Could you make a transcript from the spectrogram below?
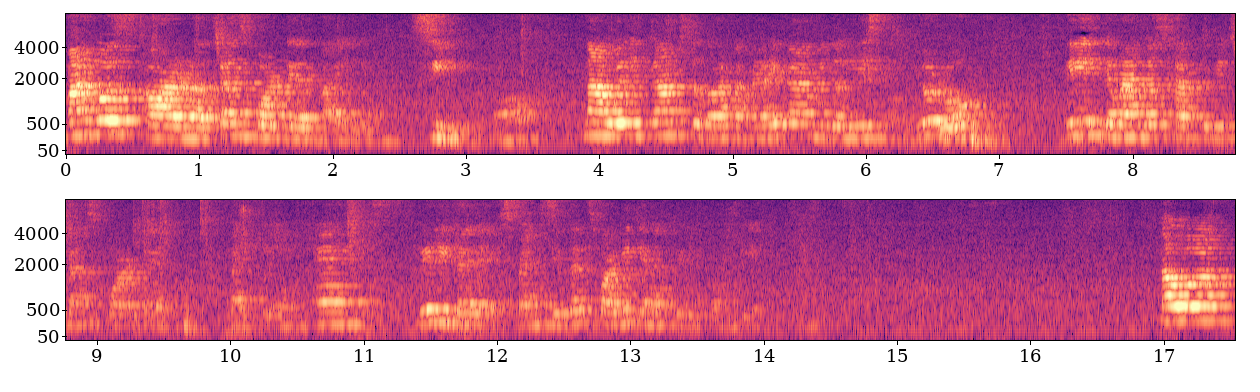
mangoes are uh, transported by sea. No? Now when it comes to North America, Middle East, and Europe, the, the mangoes have to be transported by plane. And it's really very expensive. That's why we cannot really compete. Now, uh,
